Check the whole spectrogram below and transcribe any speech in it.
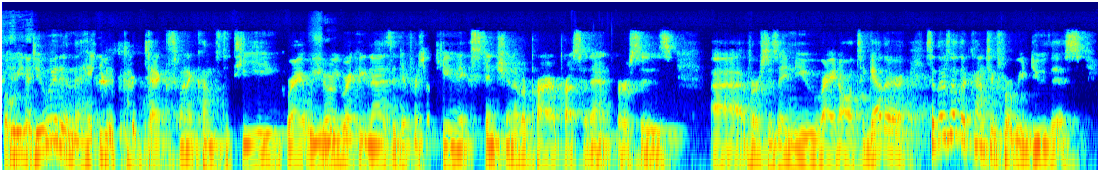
but we do it in the habeas context when it comes to Teague, right? We, sure. we recognize the difference between an extension of a prior precedent versus uh, versus a new right altogether. So there's other contexts where we do this.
